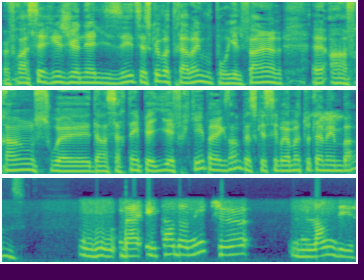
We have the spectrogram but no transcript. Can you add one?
un français régionalisé? Est-ce que votre travail, vous pourriez le faire en France ou dans certains pays africain, par exemple? Est-ce que c'est vraiment toute la même base? Ben, étant donné que une langue des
